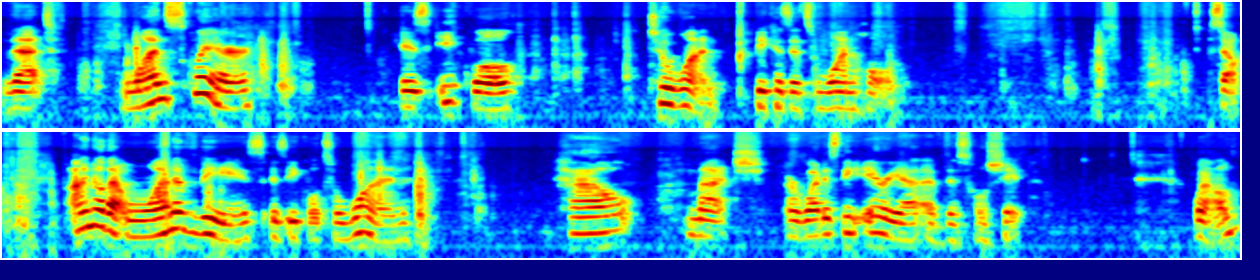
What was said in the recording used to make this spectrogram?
that one square is equal to one because it's one whole. So I know that one of these is equal to one. How much or what is the area of this whole shape? Well,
